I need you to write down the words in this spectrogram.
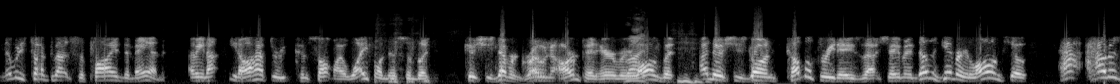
nobody's talked about supply and demand. I mean, I, you know, I'll have to consult my wife on this one, but because she's never grown armpit hair very Right. long, but I know she's gone a couple three days without shaving. It doesn't get very long. So how how does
